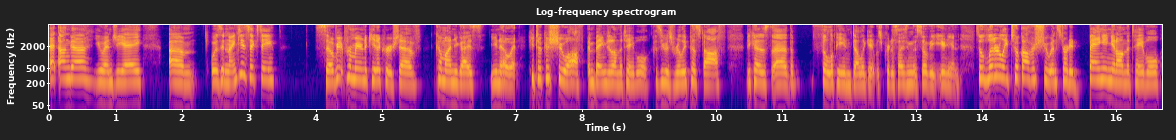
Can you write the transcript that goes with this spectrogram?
at UNGA, UNGA. Um, was in 1960. Soviet Premier Nikita Khrushchev. Come on, you guys, you know it. He took his shoe off and banged it on the table because he was really pissed off because uh, the Philippine delegate was criticizing the Soviet Union. So literally took off a shoe and started banging it on the table.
